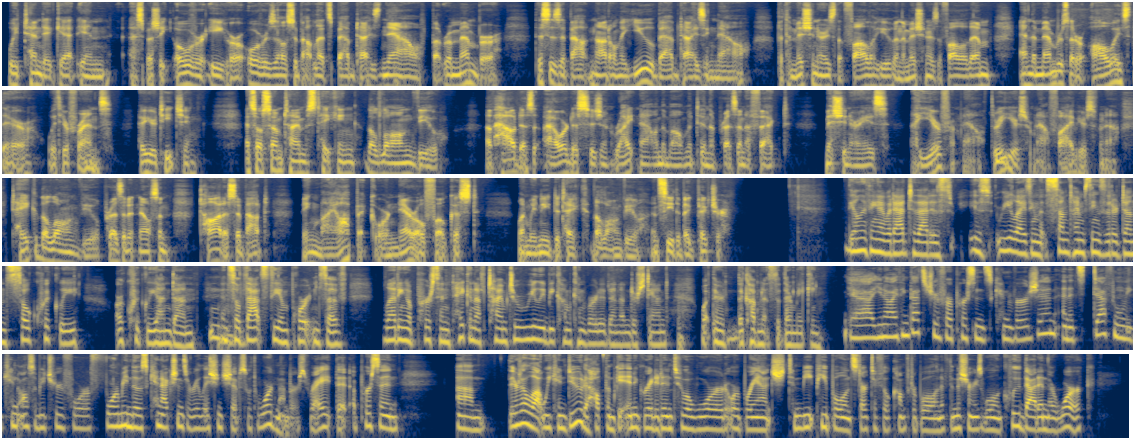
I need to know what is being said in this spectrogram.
we tend to get in, especially over eager or overzealous about let's baptize now. But remember, this is about not only you baptizing now, but the missionaries that follow you and the missionaries that follow them, and the members that are always there with your friends who you're teaching. And so sometimes taking the long view of how does our decision right now in the moment in the present affect missionaries a year from now, three mm. years from now, five years from now. Take the long view. President Nelson taught us about being myopic or narrow focused when we need to take the long view and see the big picture. The only thing I would add to that is is realizing that sometimes things that are done so quickly are quickly undone. Mm-hmm. And so mm. that's the importance of letting a person take enough time to really become converted and understand hmm. what they're the covenants that they're making. Yeah, you know, I think that's true for a person's conversion, and it's definitely can also be true for forming those connections or relationships with ward members, right? That a person, um, there's a lot we can do to help them get integrated into a ward or branch to meet people and start to feel comfortable. And if the missionaries will include that in their work,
